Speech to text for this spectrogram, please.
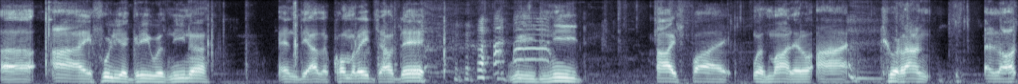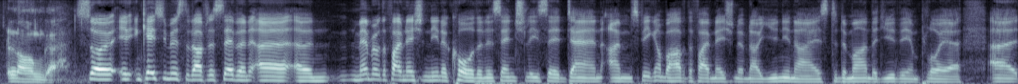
Uh, I fully agree with Nina and the other comrades out there. we need I Spy with my little eye to run a lot longer. So, in, in case you missed it, after seven, uh, a member of the Five Nation, Nina, called and essentially said, Dan, I'm speaking on behalf of the Five Nation, have now unionized to demand that you, the employer, uh,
